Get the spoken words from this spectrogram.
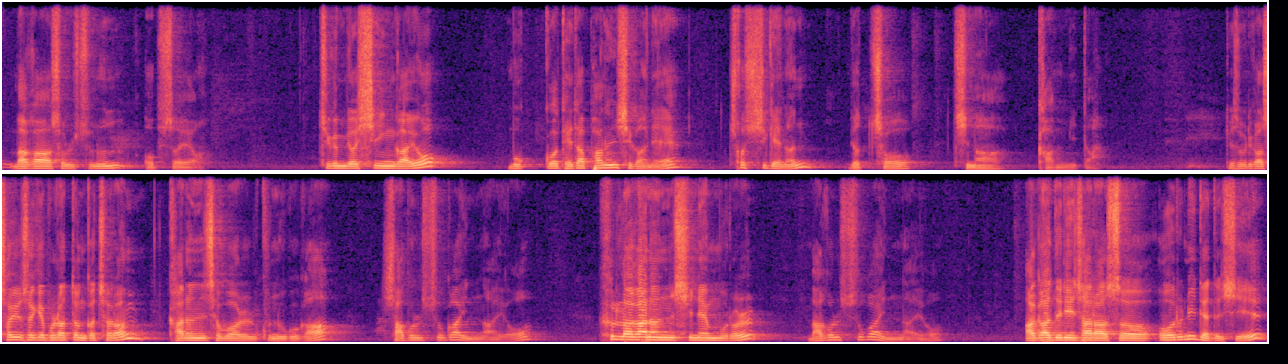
막아설 수는 없어요. 지금 몇 시인가요? 묻고 대답하는 시간에 첫 시계는 몇 초 지나갑니다. 그래서 우리가 서유석에 불렀던 것처럼 가는 세월 그 누구가 잡을 수가 있나요? 흘러가는 시냇물을 막을 수가 있나요? 아가들이 자라서 어른이 되듯이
